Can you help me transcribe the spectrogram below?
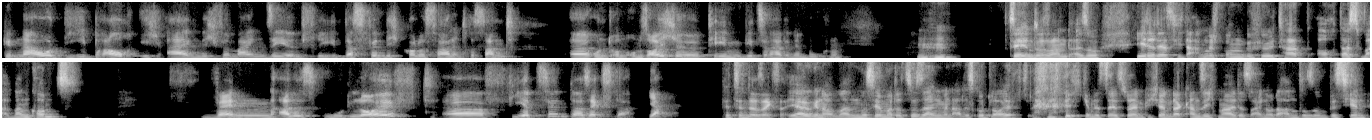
genau die brauche ich eigentlich für meinen Seelenfrieden. Das finde ich kolossal interessant. Äh, und um, um solche Themen geht es dann halt in dem Buch. Ne? Mhm. Sehr interessant. Also jeder, der sich da angesprochen gefühlt hat, auch das, wann kommt's? Wenn alles gut läuft, äh, 14.06. Ja. 14.06. Ja, genau. Man muss ja immer dazu sagen, wenn alles gut läuft, ich kenne es selbst bei den Büchern, da kann sich mal das eine oder andere so ein bisschen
